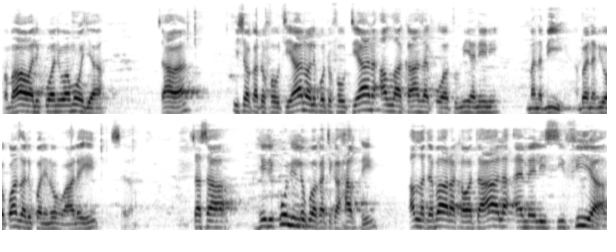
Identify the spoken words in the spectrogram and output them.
Kwamba hawa walikuwa ni wamoja. Sawa? Kisha wakatofautiana walipotofautiana Allah akaanza kuwatumia nini? Manabii ambaye nabii wa kwanza alikuwa ni Nuhu alayhi salam. Sasa hili kundi lilikuwa katika haki Allah tabaraka wa taala amelisifia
